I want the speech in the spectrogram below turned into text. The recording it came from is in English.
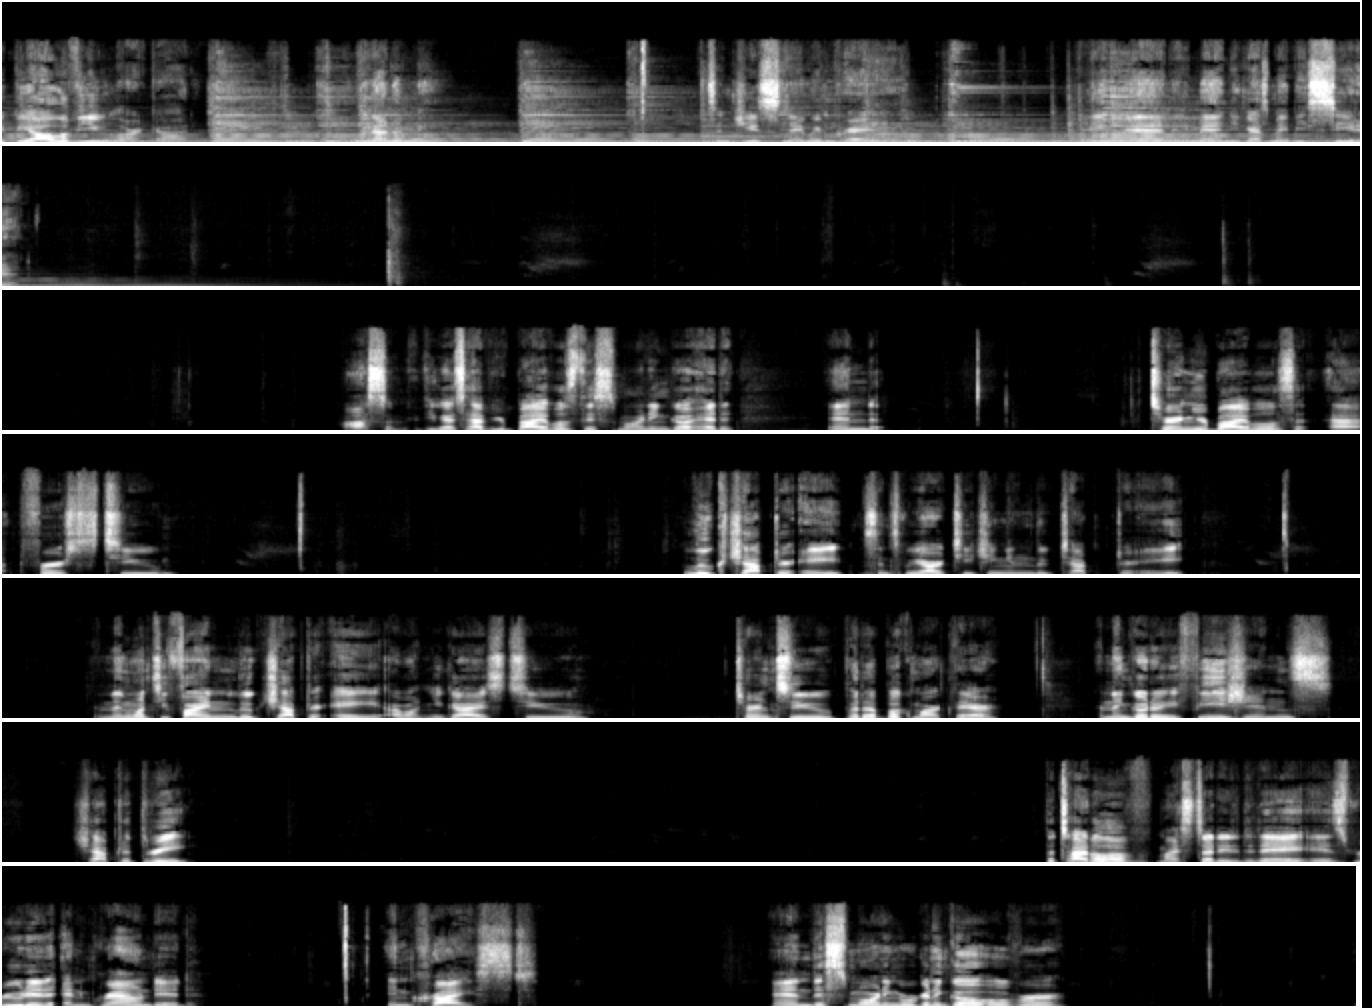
It be all of you, Lord God, none of me. It's in Jesus' name we pray. Amen. Amen. You guys may be seated. Awesome. If you guys have your Bibles this morning, go ahead and turn your Bibles at first to Luke chapter 8, since we are teaching in Luke chapter 8. And then once you find Luke chapter 8, I want you guys to turn to, put a bookmark there, and then go to Ephesians chapter 3. The title of my study today is Rooted and Grounded in Christ. And this morning we're going to go over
